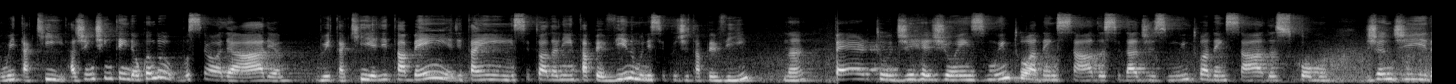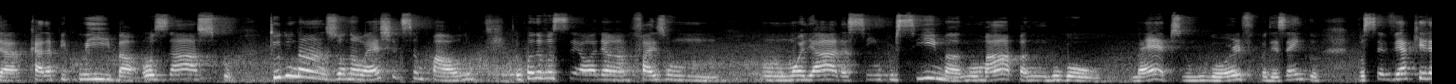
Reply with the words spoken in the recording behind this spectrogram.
o Itaqui, a gente entendeu, quando você olha a área do Itaqui, ele está bem, ele está situado ali em Itapevi, no município de Itapevi, né, perto de regiões muito adensadas, cidades muito adensadas, como Jandira, Carapicuíba, Osasco, tudo na zona oeste de São Paulo. Então, quando você olha, faz um, um olhar assim por cima no mapa, no Google Maps, no Google Earth, por exemplo, você vê aquele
